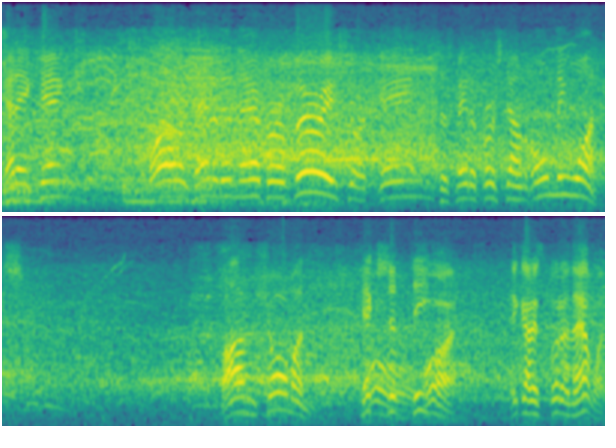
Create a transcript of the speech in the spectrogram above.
Kenny King ball is handed in there for a very short gain. Has made a first down only once. Von Schamann kicks oh, it deep. Boy. He got his foot in that one.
